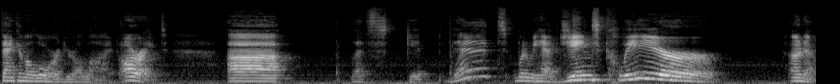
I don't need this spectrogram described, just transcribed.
thanking the Lord you're alive. All right. Uh, let's skip that. What do we have? James Clear. Oh no.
